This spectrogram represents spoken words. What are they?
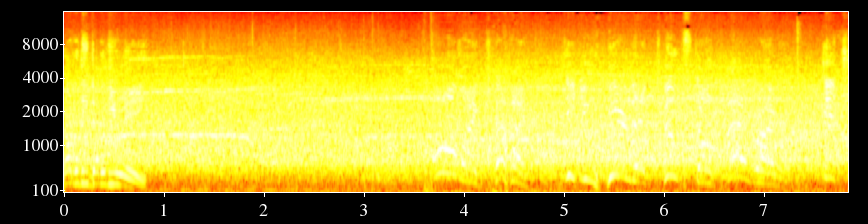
WWE. Oh, my God. Did you hear that tombstone pile? It's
